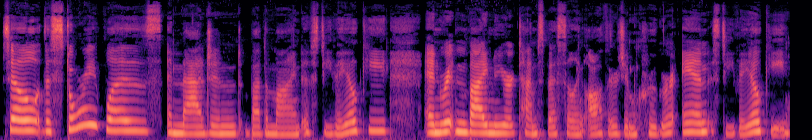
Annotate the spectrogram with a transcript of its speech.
So the story was imagined by the mind of Steve Aoki and written by New York Times bestselling author Jim Krueger and Steve Aoki.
